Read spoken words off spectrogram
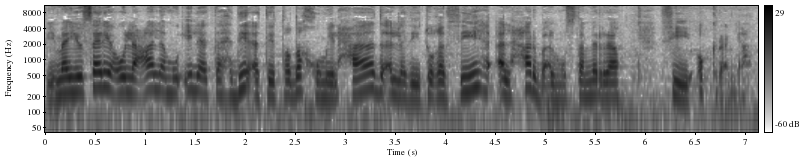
فيما يسارع العالم إلى تهدئة التضخم الحاد الذي تغذيه الحرب المستمرة في أوكرانيا.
